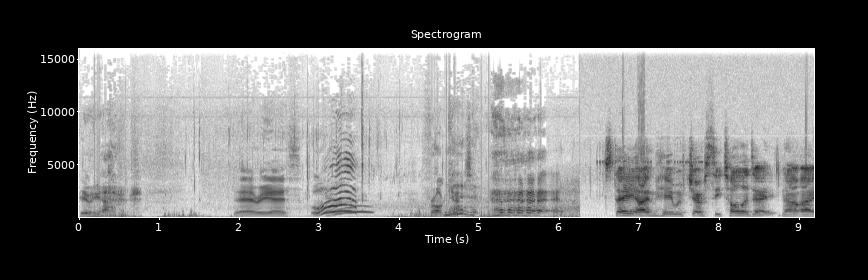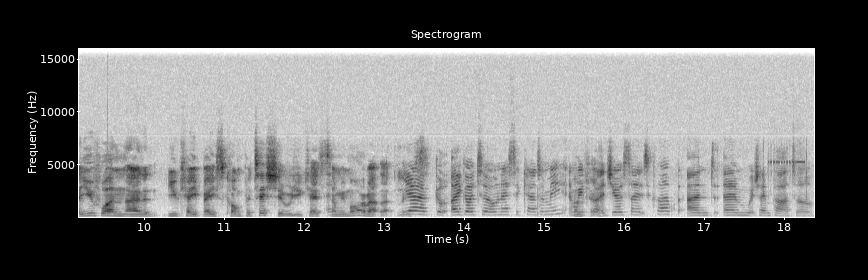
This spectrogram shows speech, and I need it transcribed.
Here we go. There he is. Ooh. Frog catch. Today I'm here with Josie Tolliday. Now uh, you've won a UK based competition. Would you care to tell me more about that please? Yeah, go, I go to Alness Academy and okay. we've got a geoscience club and um, which I'm part of.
